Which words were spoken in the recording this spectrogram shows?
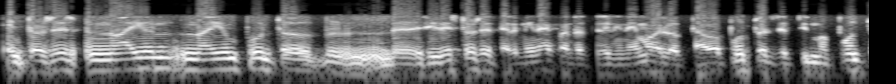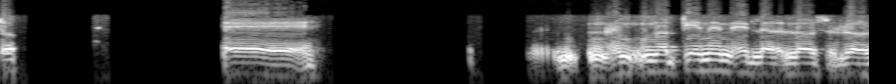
Entonces no hay un no hay un punto de decir esto se termina cuando terminemos el octavo punto, el séptimo punto. Eh, no tienen los, los,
